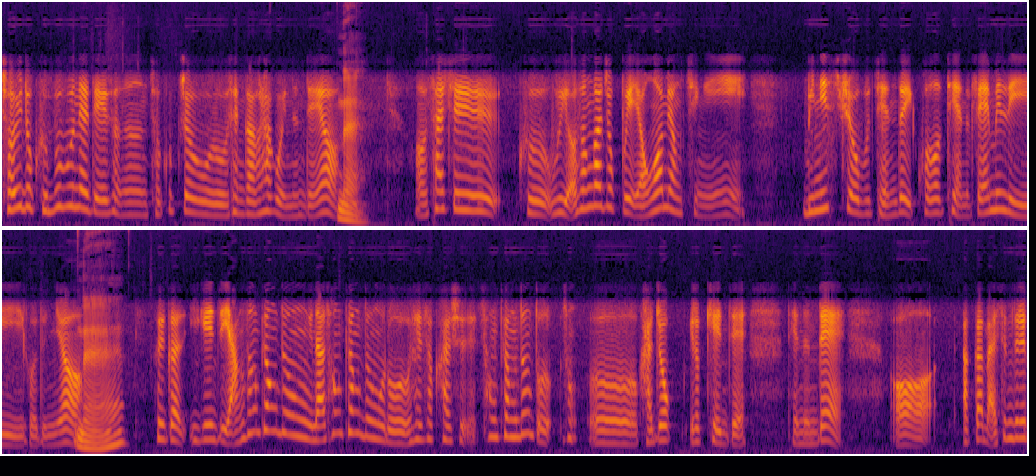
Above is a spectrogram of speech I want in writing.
저희도 그 부분에 대해서는 적극적으로 생각을 하고 있는데요. 네. 어 사실 그 우리 여성가족부의 영어 명칭이 Ministry of Gender Equality and Family거든요. 네. 그러니까 이게 이제 양성평등이나 성평등으로 해석하실 성평등 또 성, 어, 가족 이렇게 이제 되는데 어 아까 말씀드린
